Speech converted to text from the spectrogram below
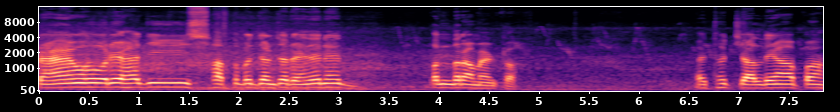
ਟਾਈਮ ਹੋ ਰਿਹਾ ਜੀ 7 ਵਜਣ ਚ ਰਹਿੰਦੇ ਨੇ 15 ਮਿੰਟ। ਇੱਥੋਂ ਚੱਲਦੇ ਆ ਆਪਾਂ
